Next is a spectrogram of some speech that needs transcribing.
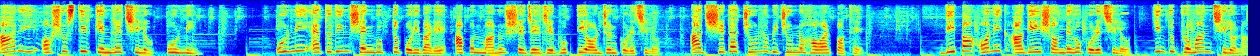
আর এই অস্বস্তির কেন্দ্রে ছিল উর্মি। উর্মি এতদিন সেনগুপ্ত পরিবারে আপন মানুষ সেজে যে ভক্তি অর্জন করেছিল, আজ সেটা চূর্ণবিচূর্ণ হওয়ার পথে। দীপা অনেক আগেই সন্দেহ করেছিল, কিন্তু প্রমাণ ছিল না।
